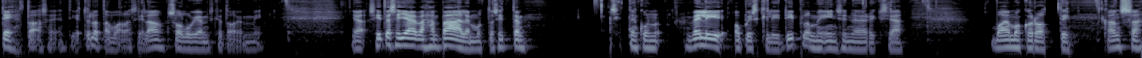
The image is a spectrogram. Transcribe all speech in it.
tehtaaseen tietyllä tavalla. Siellä on soluja, mitkä toimii. Ja siitä se jäi vähän päälle, mutta sitten, sitten kun veli opiskeli diplomi-insinööriksi ja vaimo korotti kanssa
